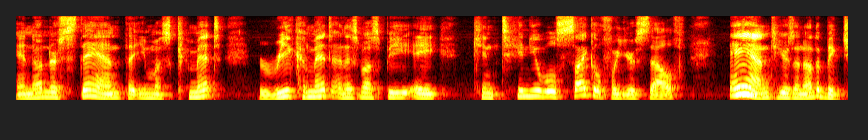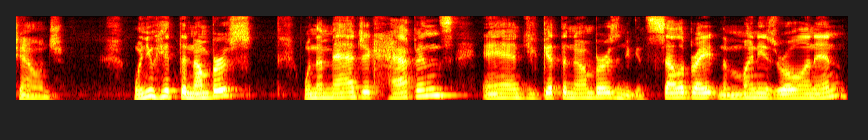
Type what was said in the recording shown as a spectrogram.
and understand that you must commit, recommit, and this must be a continual cycle for yourself. And here's another big challenge. When you hit the numbers, when the magic happens and you get the numbers and you can celebrate and the money's rolling in,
